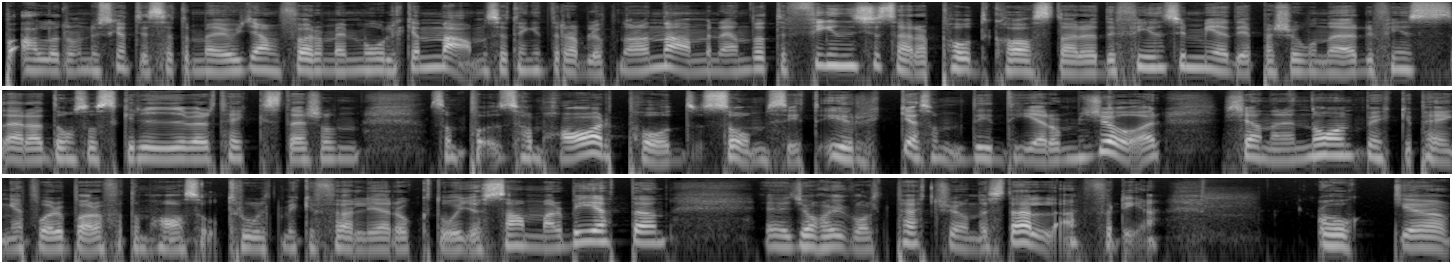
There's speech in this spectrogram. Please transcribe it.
på alla de, nu ska jag inte sätta mig och jämföra mig med olika namn, så jag tänker inte rabbla upp några namn, men ändå att det finns ju så här podcastare, det finns ju mediepersoner, det finns så här, de som skriver texter som, som, som har podd som sitt yrke, som det är det de gör, tjänar enormt mycket pengar på det bara för att de har så otroligt mycket följare och då gör samarbeten. Eh, jag har ju valt Patreon istället för det. Och eh,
